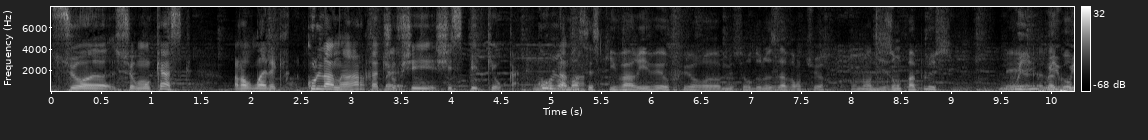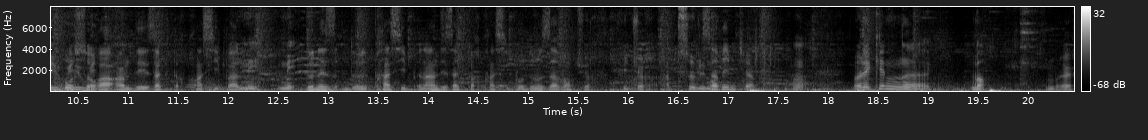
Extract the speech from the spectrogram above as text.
sur, sur mon casque. C'est ce qui va arriver au fur et à mesure de nos aventures. On n'en disons pas plus. Mais euh, la oui, GoPro sera un des acteurs principaux mais, de, de, un des acteurs principaux de nos aventures futures. Absolument. Ça rime, tiens. Hein? Bon. Bref.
